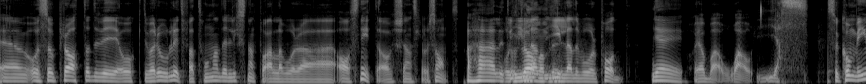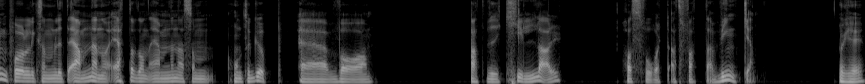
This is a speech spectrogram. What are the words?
Eh, och så pratade vi och det var roligt för att hon hade lyssnat på alla våra avsnitt av känslor och sånt. Vad härligt, Och gillade, gillade vår podd. Yay. Och jag bara wow, yes. Så kom vi in på liksom lite ämnen och ett av de ämnena som hon tog upp eh, var att vi killar har svårt att fatta vinkeln. Okej.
